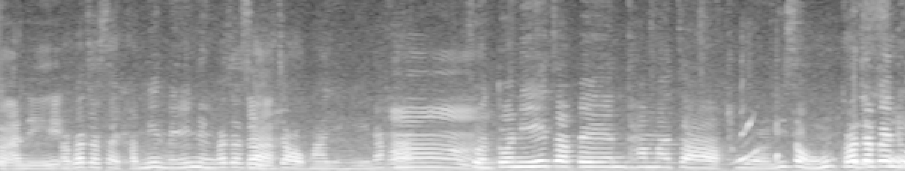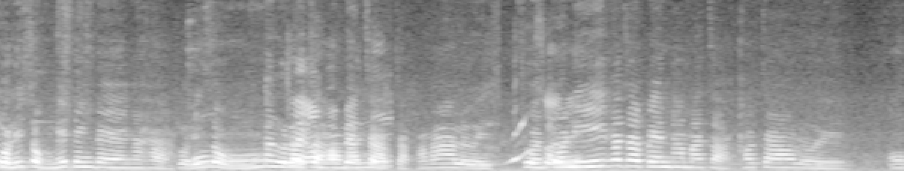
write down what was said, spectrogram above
าอันนี้ แล้วก็จะใส่ขมิ้นไปนิดนึงก็จะสีจ้ะจะออกมาอย่างนี้นะคะ อ่าส่วนตัวนี้จะเป็นทำมาจากถั่วลิสงถั่วลิสงก็จะเป็นถั่วลิสงเม็ดแดงๆอะค่ะถั่วลิสงอ๋อมันคือเราเลยอจะอกมาเอาเป็มานจากจากพม่าเลยส่วนส่วนตัวนี้ก็จะเป็นทำมาจากข้าวเจ้าเลย อ๋อ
